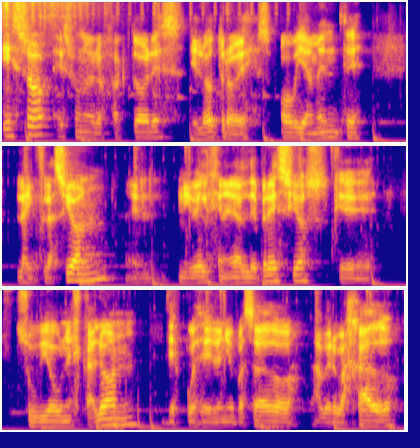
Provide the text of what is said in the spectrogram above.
eso es uno de los factores. El otro es, obviamente, la inflación, el nivel general de precios, que subió un escalón después del año pasado haber bajado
